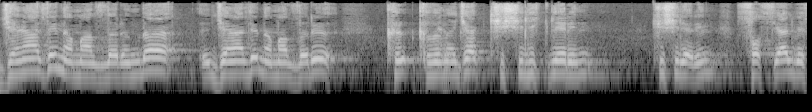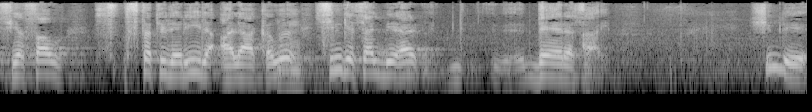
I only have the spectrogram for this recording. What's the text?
cenaze namazlarında cenaze namazları kı- kılınacak kişiliklerin kişilerin sosyal ve siyasal statüleriyle alakalı simgesel birer değere sahip. Şimdi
